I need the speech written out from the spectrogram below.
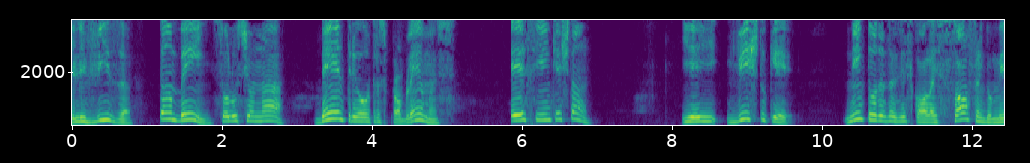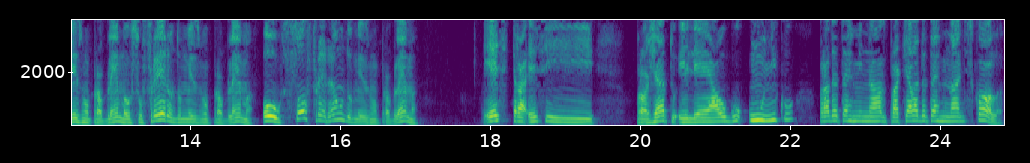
ele visa também solucionar, dentre outros problemas, esse em questão. E visto que nem todas as escolas sofrem do mesmo problema, ou sofreram do mesmo problema, ou sofrerão do mesmo problema, esse, esse projeto ele é algo único para determinado para aquela determinada escola,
